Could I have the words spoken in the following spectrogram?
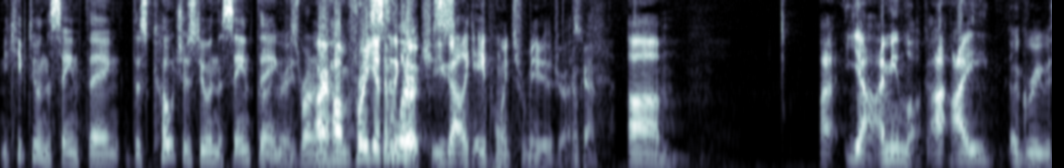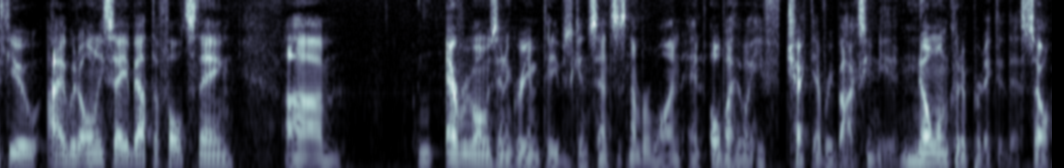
you keep doing the same thing. This coach is doing the same thing. He's running. All right, out- hold on. Before you get to the coach, you got like eight points for me to address. Okay. Um. I yeah, I mean, look, I, I agree with you. I would only say about the Fultz thing. Um, everyone was in agreement that he was consensus number one, and oh, by the way, he f- checked every box you needed. No one could have predicted this. So,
